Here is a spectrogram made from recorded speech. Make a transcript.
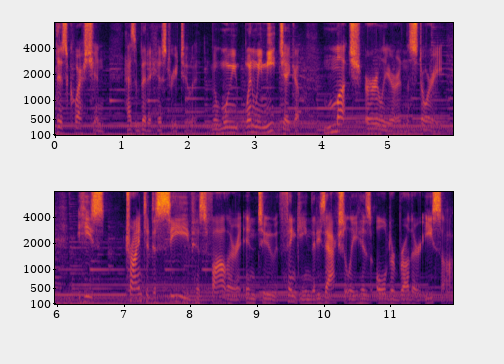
this question has a bit of history to it. When we, when we meet Jacob, much earlier in the story, he's trying to deceive his father into thinking that he's actually his older brother Esau.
